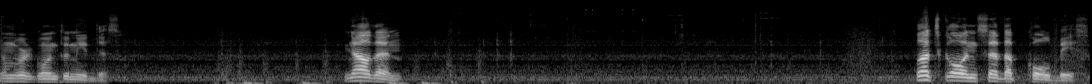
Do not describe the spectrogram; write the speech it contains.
And we're going to need this. Now then. Let's go and set up coal base.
